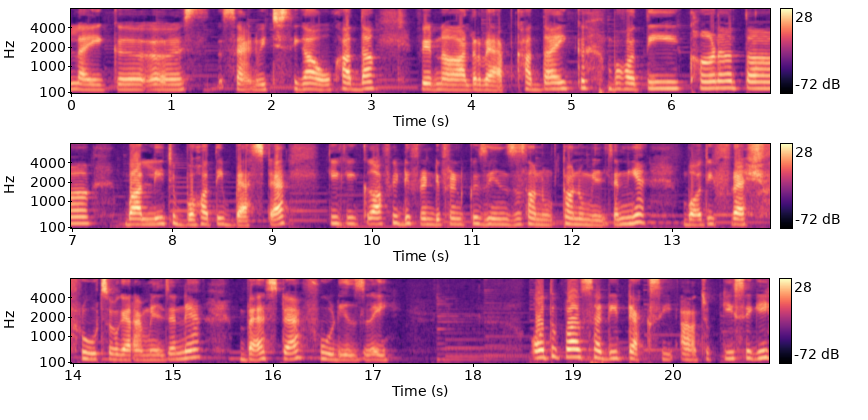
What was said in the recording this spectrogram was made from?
ਲਾਈਕ ਸੈਂਡਵਿਚ ਸੀਗਾ, ਉਹ ਖਾਦਾ ਫਿਰ ਨਾਲ ਰੈਪ ਖਾਦਾ ਇੱਕ। ਬਹੁਤ ਹੀ ਖਾਣਾ ਤਾਂ ਬਾਲੀ 'ਚ ਬਹੁਤ ਹੀ ਬੈਸਟ ਹੈ, ਕਿਉਂਕਿ ਕਾਫੀ ਡਿਫਰੈਂਟ ਡਿਫਰੈਂਟ ਕੁਜ਼ੀਨਸ ਸਾਨੂੰ, ਤੁਹਾਨੂੰ ਮਿਲ ਜਾਂਦੀਆਂ। ਬਹੁਤ ਹੀ ਫਰੈਸ਼ ਫਰੂਟਸ ਵਗੈਰਾ ਮਿਲ ਜਾਂਦੇ ਆ। ਬੈਸਟ ਹੈ ਫੂਡੀਜ਼ ਲਈ। ਉਹ ਤੋਂ ਬਾਅਦ ਸਾਡੀ ਟੈਕਸੀ ਆ ਚੁੱਕੀ ਸੀਗੀ।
